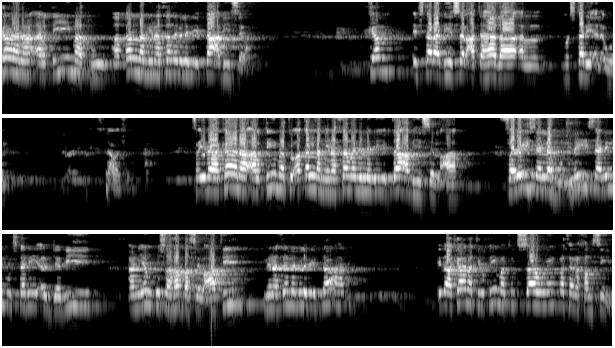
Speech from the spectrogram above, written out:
kana alqiimatu aqala min athaman aladi ibtaaca bihi silca kam ishtaraa bihi silcata hada almushtari alawal faida kana alqiimatu aqala min athaman aladi ibtaaca bihi silca falaysa lahu laysa lilmushtari aljadid an yanqusa raba silcati min athaman aladi ibtaacaha ida kanat alqiimatu tusaawi maala hamsiin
